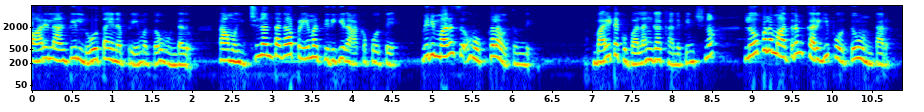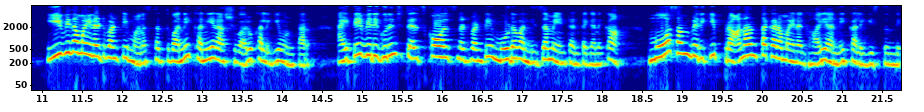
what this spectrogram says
వారిలాంటి లోతైన ప్రేమతో ఉండదు. తాము ఇచ్చినంతగా ప్రేమ తిరిగి రాకపోతే వీరి మనసు ముక్కలవుతుంది. బయటకు బలంగా కనిపించినా లోపల మాత్రం కరిగిపోతూ ఉంటారు. ఈ విధమైనటువంటి మనస్తత్వాన్ని కన్యరాశి వారు కలిగి ఉంటారు. అయితే వీరి గురించి తెలుసుకోవాల్సినటువంటి మూడవ నిజం ఏంటంటే గనక మోసం వీరికి ప్రాణాంతకరమైన గాయాన్ని కలిగిస్తుంది.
